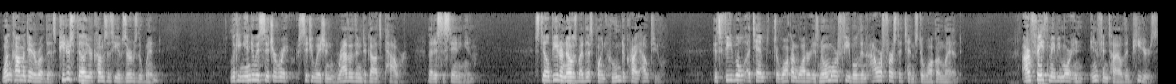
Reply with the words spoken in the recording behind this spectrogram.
One commentator wrote this Peter's failure comes as he observes the wind, looking into his situa- situation rather than to God's power that is sustaining him. Still, Peter knows by this point whom to cry out to. His feeble attempt to walk on water is no more feeble than our first attempts to walk on land. Our faith may be more infantile than Peter's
